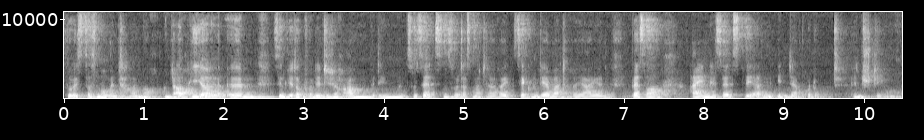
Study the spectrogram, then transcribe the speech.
So ist das momentan noch. Und auch hier ähm, sind wieder politische Rahmenbedingungen zu setzen, sodass Materi Sekundärmaterialien besser eingesetzt werden in der Produktentstehung.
